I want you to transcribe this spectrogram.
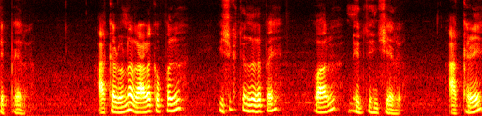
చెప్పారు. అక్కడున్న రాళ్ళకుప్పలు ఇసుక తిన్నలపై వారు నిర్దించారు అక్కడే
